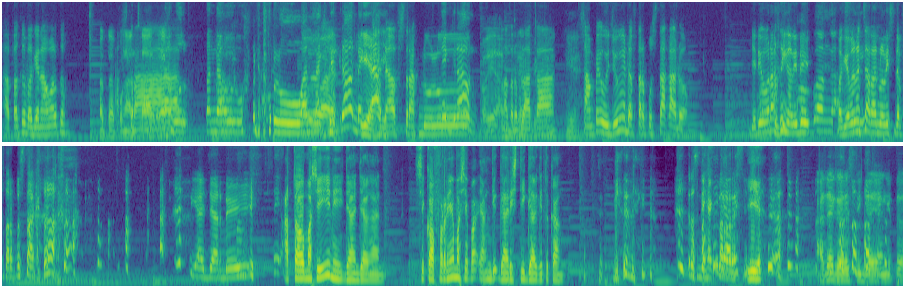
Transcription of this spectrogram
apa tuh bagian awal tuh kata pengantar ya. pendahulu pendahulu pendahuluan like Pendahuluan. background Iya, background ada abstrak dulu background Oh iya, latar belakang Iya. sampai ujungnya daftar pustaka dong. Jadi Oh. orang tinggal Oh, ide enggak Bagaimana sih. cara nulis daftar pustaka? Diajar deh. Atau masih ini jangan-jangan si covernya masih pak yang garis tiga gitu Kang. Terus di garis Iya. Ada garis tiga yang itu.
